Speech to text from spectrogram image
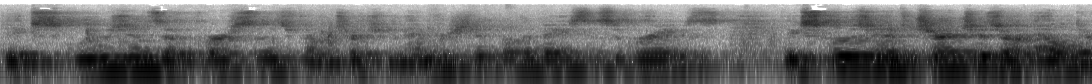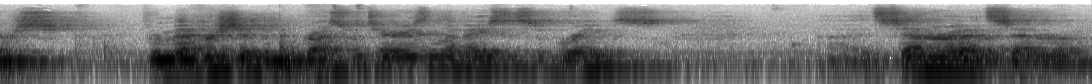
the exclusions of persons from church membership on the basis of race, the exclusion of churches or elders from membership in the presbyteries on the basis of race, etc., uh, etc. Et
